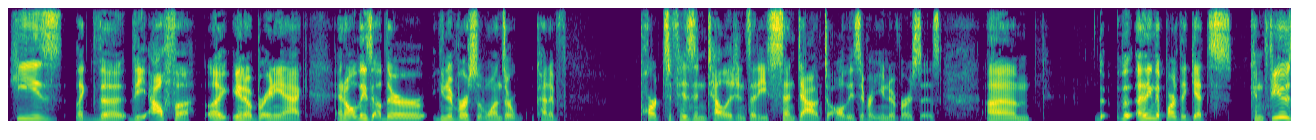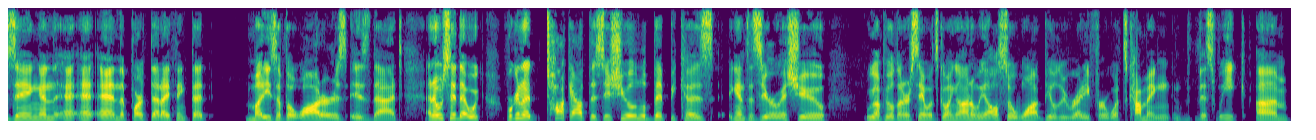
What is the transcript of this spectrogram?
He's like the the alpha, like you know Brainiac, and all these other universal ones are kind of parts of his intelligence that he sent out to all these different universes. Um, the, the, I think the part that gets confusing and, and and the part that I think that muddies up the waters is that, and I would say that we're, we're going to talk out this issue a little bit because again, it's a zero issue. We want people to understand what's going on, and we also want people to be ready for what's coming this week. Um,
